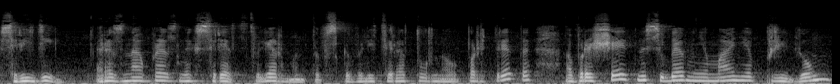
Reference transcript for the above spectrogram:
Среди разнообразных средств лермонтовского литературного портрета обращает на себя внимание прием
